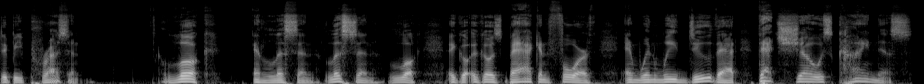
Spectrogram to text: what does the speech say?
to be present. Look and listen, listen, look. It, go, it goes back and forth. And when we do that, that shows kindness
